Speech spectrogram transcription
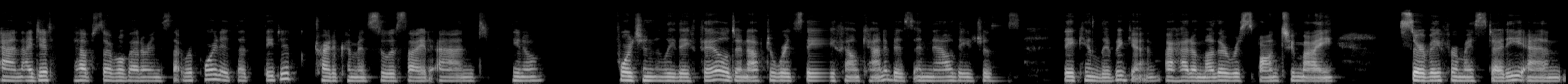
and I did have several veterans that reported that they did try to commit suicide, and you know, fortunately they failed, and afterwards they found cannabis, and now they just they can live again. I had a mother respond to my survey for my study, and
